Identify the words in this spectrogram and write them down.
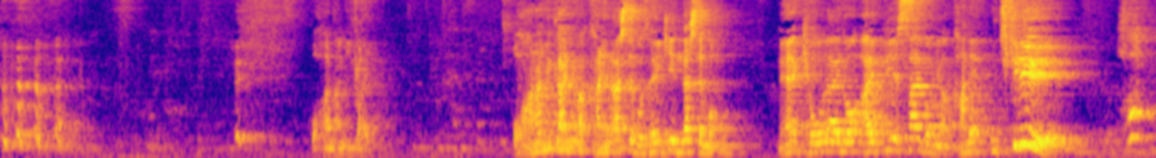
お花見会。お花見会には金出しても税金出してもね兄弟の iPS 細胞には金打ち切り。は？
